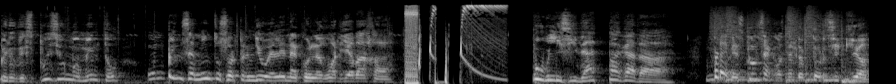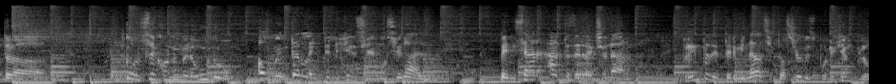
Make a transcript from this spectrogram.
Pero después de un momento, un pensamiento sorprendió a Elena con la guardia baja. Publicidad pagada. Breves consejos del doctor psiquiatra. Consejo número uno. Aumentar la inteligencia emocional. Pensar antes de reaccionar. Frente a determinadas situaciones, por ejemplo,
